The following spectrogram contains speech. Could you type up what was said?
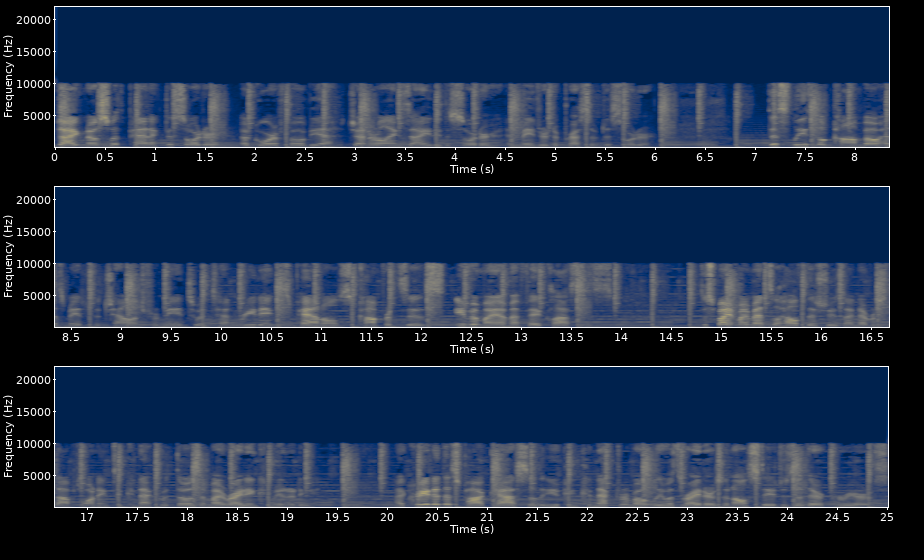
diagnosed with panic disorder, agoraphobia, general anxiety disorder, and major depressive disorder. This lethal combo has made it a challenge for me to attend readings, panels, conferences, even my MFA classes. Despite my mental health issues, I never stopped wanting to connect with those in my writing community. I created this podcast so that you can connect remotely with writers in all stages of their careers,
